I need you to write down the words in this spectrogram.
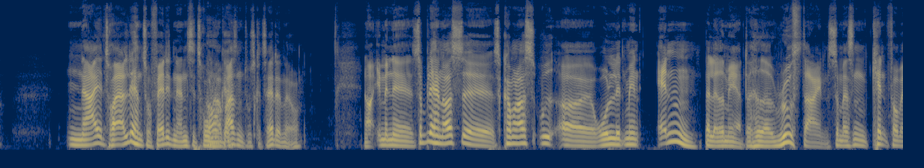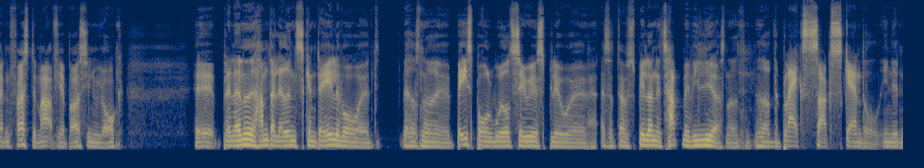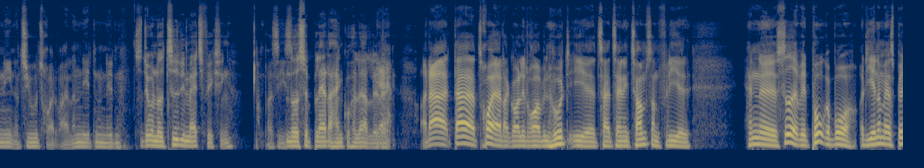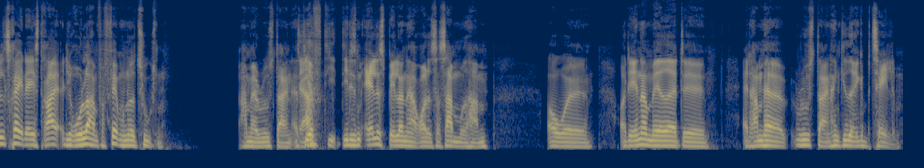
Nej, jeg tror aldrig, han tog fat i den anden citron. Okay. Han var bare sådan, du skal tage den der. Nå, jamen, øh, så bliver han også, øh, så kommer han også ud og øh, rulle lidt med en anden ballade med, der hedder Ruthstein, som er sådan kendt for at være den første mafia-boss i New York. Øh, blandt andet ham, der lavede en skandale, hvor øh, hvad hedder sådan noget, øh, Baseball World Series blev, øh, altså der spillerne tabt med vilje og sådan noget. Det hedder The Black Sox Scandal i 1921, tror jeg det var, eller 1919. Så det var noget tidlig matchfixing. Præcis. Noget så blatter, han kunne have lært lidt Ja. af. Og der, der tror jeg, der går lidt Robin Hood i uh, Titanic Thompson, fordi uh, han uh, sidder ved et pokerbord, og de ender med at spille tre dage i streg, og de ruller ham for 500.000. Ham er Rustein. Altså, Ja. de, er, de, de ligesom alle spillerne har rollet sig sammen mod ham. Og, uh, og det ender med, at, uh, at ham her, Rustein, han gider ikke betale dem.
